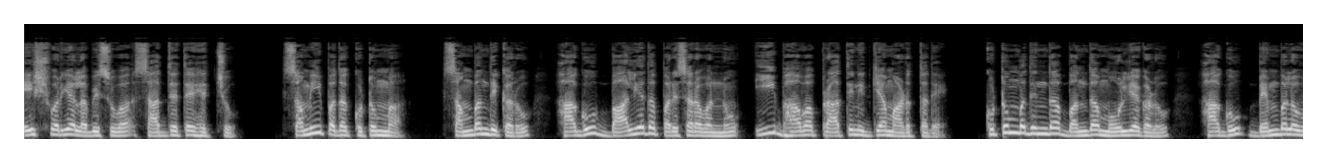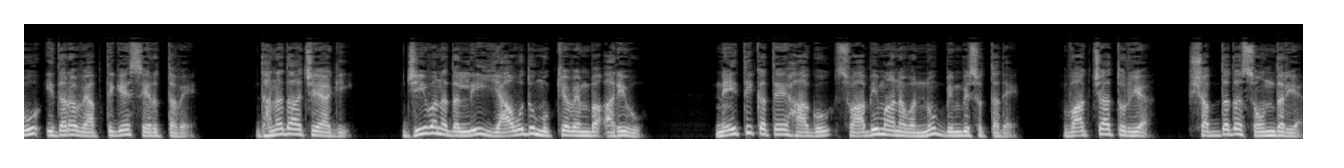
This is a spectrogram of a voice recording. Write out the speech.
ಐಶ್ವರ್ಯ ಲಭಿಸುವ ಸಾಧ್ಯತೆ ಹೆಚ್ಚು. ಸಮೀಪದ ಕುಟುಂಬ, ಸಂಬಂಧಿಕರು ಹಾಗೂ ಬಾಲ್ಯದ ಪರಿಸರವನ್ನು ಈ ಭಾವ ಪ್ರಾತಿನಿಧ್ಯ ಮಾಡುತ್ತದೆ. ಕುಟುಂಬದಿಂದ ಬಂದ ಮೌಲ್ಯಗಳು ಹಾಗೂ ಬೆಂಬಲವು ಇದರ ವ್ಯಾಪ್ತಿಗೆ ಸೇರುತ್ತವೆ. ಧನದಾಚೆಯಾಗಿ, ಜೀವನದಲ್ಲಿ ಯಾವುದು ಮುಖ್ಯವೆಂಬ ಅರಿವು, ನೈತಿಕತೆ ಹಾಗೂ ಸ್ವಾಭಿಮಾನವನ್ನು ಬಿಂಬಿಸುತ್ತದೆ. ವಾಕ್ಚಾತುರ್ಯ, ಶಬ್ದದ ಸೌಂದರ್ಯ,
